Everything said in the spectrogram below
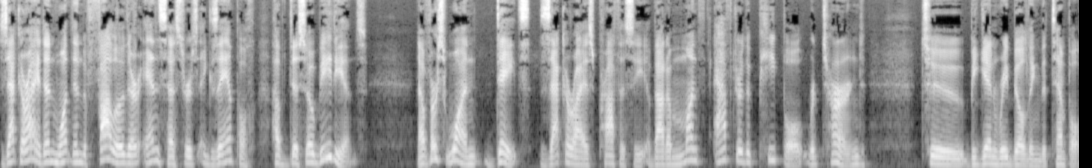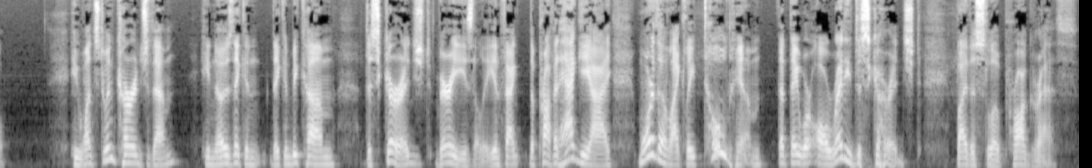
Zechariah doesn't want them to follow their ancestors' example of disobedience. Now, verse 1 dates Zechariah's prophecy about a month after the people returned to begin rebuilding the temple. He wants to encourage them. He knows they can, they can become discouraged very easily. In fact, the prophet Haggai more than likely told him that they were already discouraged by the slow progress.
